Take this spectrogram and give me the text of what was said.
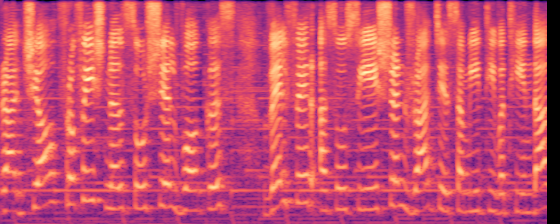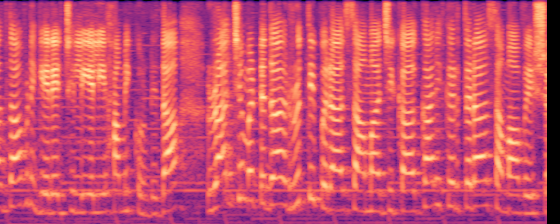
ರಾಜ್ಯ professional social workers welfare association ರಾಜ್ಯ ಸಮಿತಿ ವತಿಯಿಂದ ದಾವಣಗೆರೆ ಜಿಲ್ಲೆಯಲ್ಲಿ ಹಮ್ಮಿಕೊಂಡಿದ್ದ ರಾಜ್ಯಮಟ್ಟದ ವೃತ್ತಿಪರ ಸಾಮಾಜಿಕ ಕಾರ್ಯಕರ್ತರ ಸಮಾವೇಶ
